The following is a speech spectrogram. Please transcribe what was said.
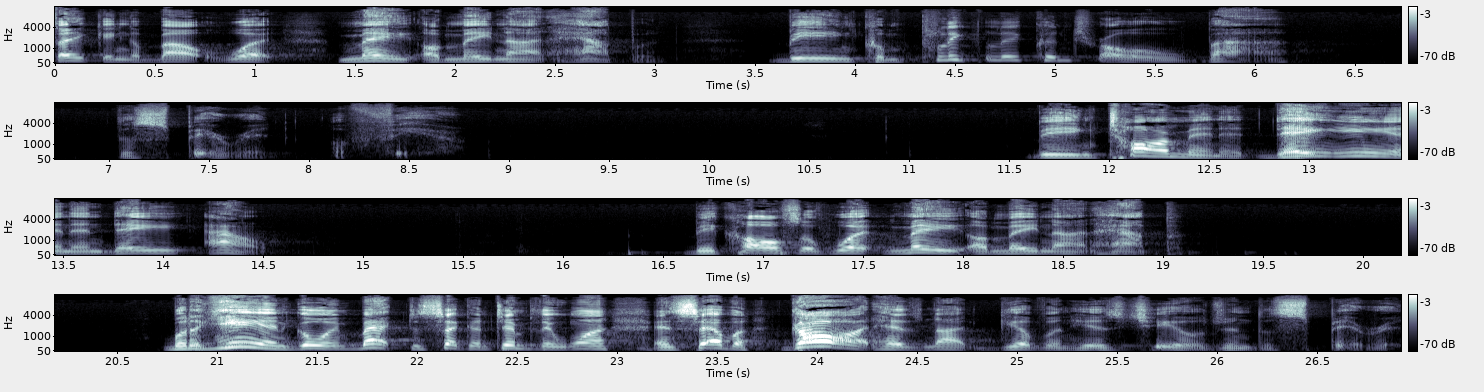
thinking about what may or may not happen, being completely controlled by the spirit of fear. Being tormented day in and day out because of what may or may not happen. But again, going back to 2 Timothy 1 and 7, God has not given his children the spirit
